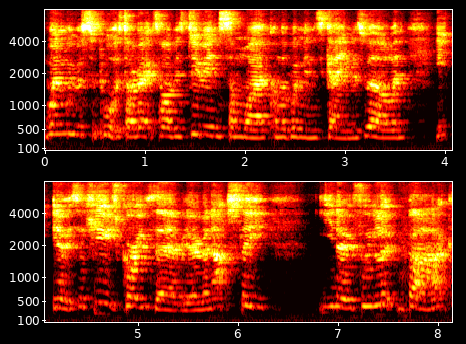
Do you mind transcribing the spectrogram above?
when we were supporters direct. I was doing some work on the women's game as well, and you know it's a huge growth area. And actually, you know, if we look back.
